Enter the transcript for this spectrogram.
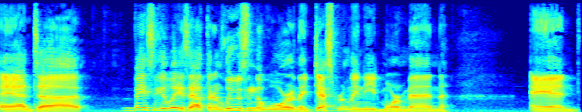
and uh, basically lays out they're losing the war and they desperately need more men. And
